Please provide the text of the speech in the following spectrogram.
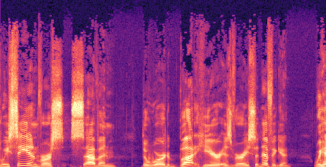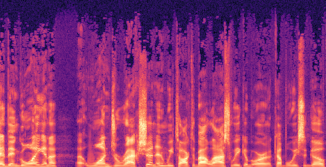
we see in verse 7, the word but here is very significant. We had been going in a one direction, and we talked about last week or a couple weeks ago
